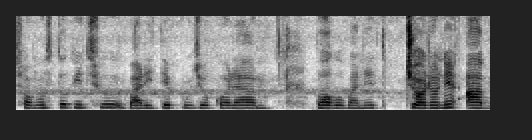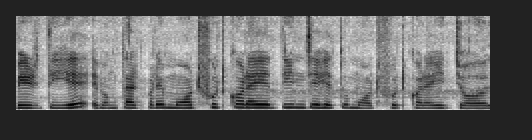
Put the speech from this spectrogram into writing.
সমস্ত কিছু বাড়িতে পুজো করা, ভগবানের চরণে আবির দিয়ে এবং তারপরে মঠ ফুট করাইয়ের দিন যেহেতু মঠ ফুট করাই জল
